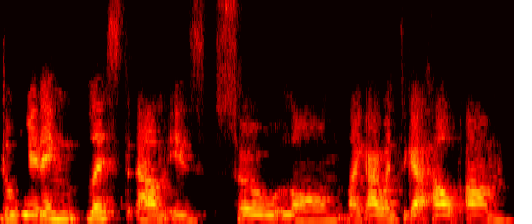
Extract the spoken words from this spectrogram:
the waiting list um, is so long. Like I went to get help um,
